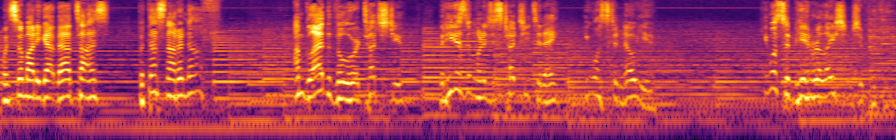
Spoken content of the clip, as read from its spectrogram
when somebody got baptized. But that's not enough. I'm glad that the Lord touched you, but He doesn't want to just touch you today. He wants to know you, He wants to be in relationship with you.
